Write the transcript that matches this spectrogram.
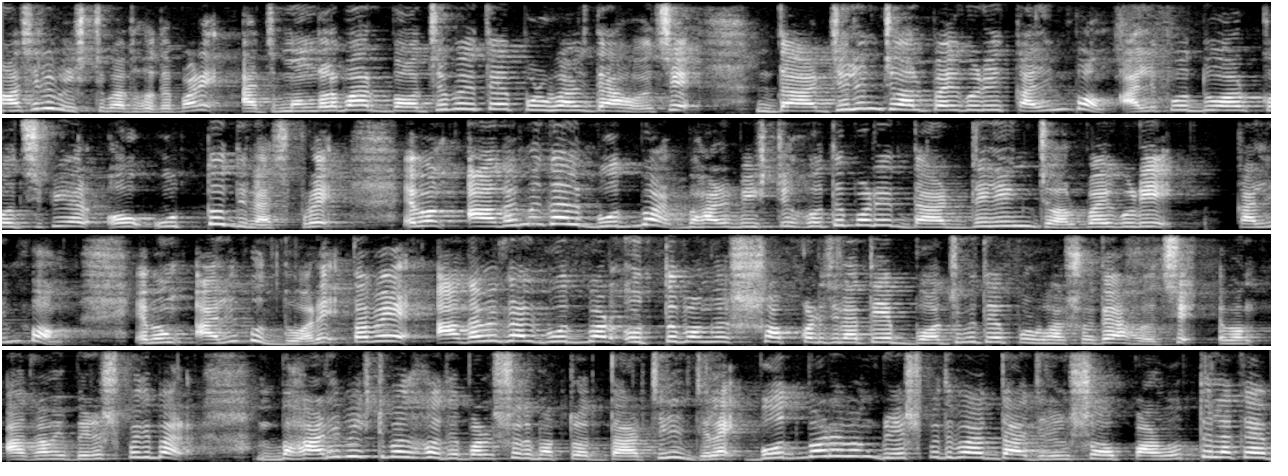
মাঝারি বৃষ্টিপাত হতে পারে। আজ মঙ্গলবার বজ্রবিদ্যুতের পূর্বাভাস দেওয়া হয়েছে। দার্জিলিং, জলপাইগুড়ি, কালিম্পং, আলিপুরদুয়ার, কোচবিহার ও উত্তর দিনাজপুরে এবং আগামীকাল বুধবার ভারী বৃষ্টি হতে পারে। দার্জিলিং, জলপাইগুড়ি কালিম্পং এবং আলিপুরদুয়ারে। তবে আগামীকাল বুধবার উত্তরবঙ্গের সবকটা জেলাতে বজ্রবিদ্যুতের পূর্বাভাস দেওয়া হয়েছে এবং আগামী বৃহস্পতিবার ভারী বৃষ্টিপাত হতে পারে শুধুমাত্র দার্জিলিং জেলায়। বুধবার এবং বৃহস্পতিবার দার্জিলিং সহ পার্বত্য এলাকায়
